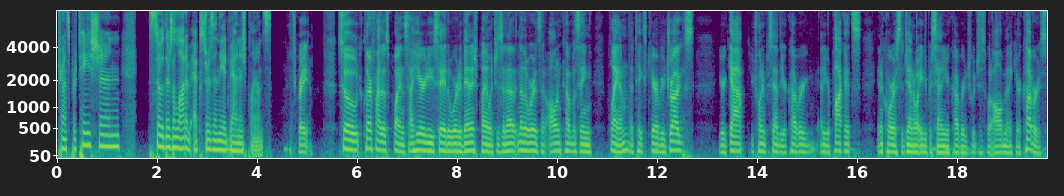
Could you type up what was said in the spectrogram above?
transportation. So there's a lot of extras in the Advantage plans. That's great. So to clarify those points, I hear you say the word Advantage plan, which is in other words an all-encompassing plan that takes care of your drugs, your gap, your 20% that you're covered out of your pockets, and of course the general 80% of your coverage, which is what all Medicare covers,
